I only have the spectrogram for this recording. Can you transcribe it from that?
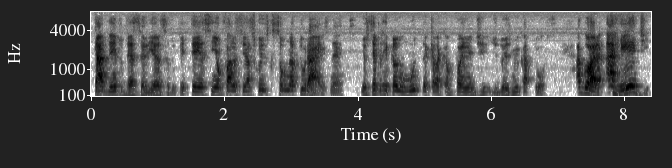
estar tá dentro dessa aliança do PT. Assim, eu falo assim, as coisas que são naturais, né? Eu sempre reclamo muito daquela campanha de, de 2014. Agora, a rede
